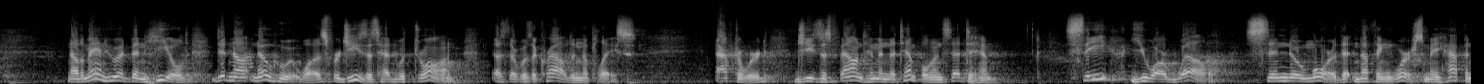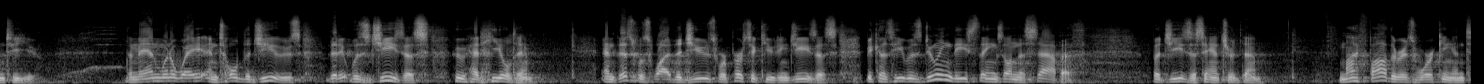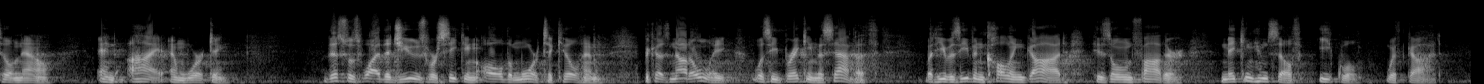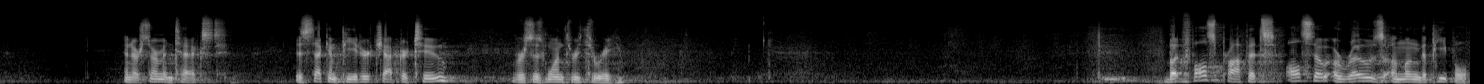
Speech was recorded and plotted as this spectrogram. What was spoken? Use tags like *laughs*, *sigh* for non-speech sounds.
Now, the man who had been healed did not know who it was, for Jesus had withdrawn, as there was a crowd in the place. Afterward, Jesus found him in the temple and said to him, See, you are well. Sin no more, that nothing worse may happen to you. The man went away and told the Jews that it was Jesus who had healed him. And this was why the Jews were persecuting Jesus, because he was doing these things on the Sabbath. But Jesus answered them, My Father is working until now and I am working. This was why the Jews were seeking all the more to kill him, because not only was he breaking the Sabbath, but he was even calling God his own Father, making himself equal with God. And our sermon text is 2 Peter chapter 2, verses 1 through 3. But false prophets also arose among the people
